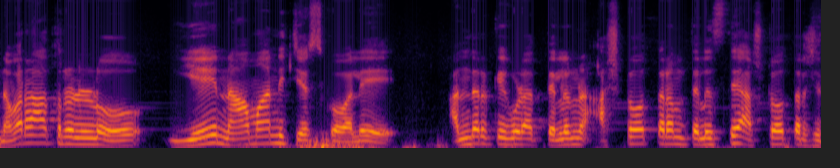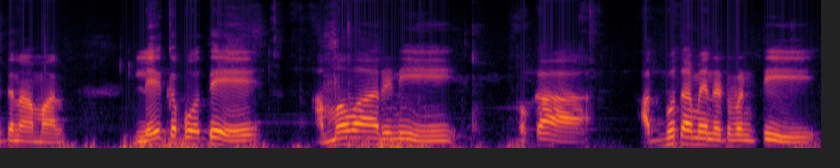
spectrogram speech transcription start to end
నవరాత్రుల్లో ఏ నామాన్ని చేసుకోవాలి? అందరికీ కూడా తెలుగు అష్టోత్తరం తెలిస్తే అష్టోత్తర శితనామాలు లేకపోతే అమ్మవారిని ఒక అద్భుతమైనటువంటి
